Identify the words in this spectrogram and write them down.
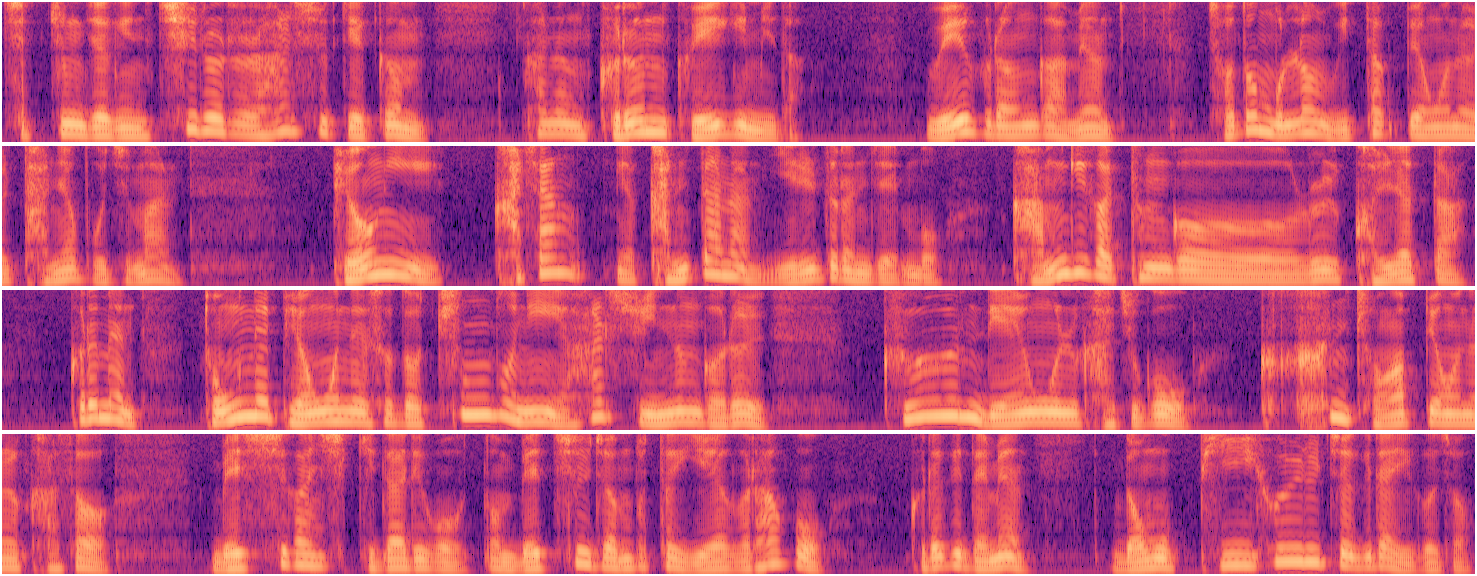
집중적인 치료를 할 수 있게끔 하는 그런 계획입니다. 왜 그런가 하면 저도 물론 위탁병원을 다녀보지만 병이 가장 간단한 예를 들어 이제 뭐 감기 같은 거를 걸렸다. 그러면 동네 병원에서도 충분히 할 수 있는 거를 그 내용을 가지고 큰 종합병원을 가서 몇 시간씩 기다리고 또 며칠 전부터 예약을 하고 그러게 되면 너무 비효율적이라 이거죠.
